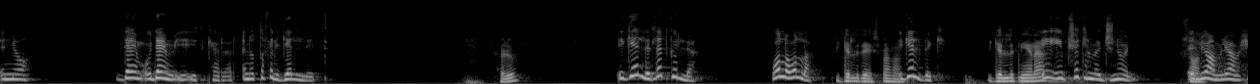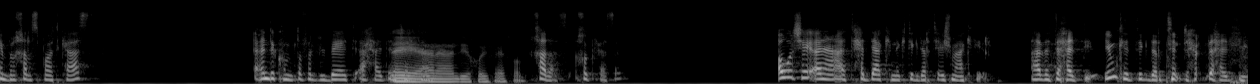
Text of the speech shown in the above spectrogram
إنه دايم ودايم يتكرر إنه الطفل يقلد. حلو. يقلد لا تقول له. والله والله. يقلد إيش؟ ما فهمت. يقلدك. يقلدني أنا؟ إي بشكل مجنون. شلون؟ اليوم اليوم الحين بنخلص بودكاست. عندكم طفل في البيت أحد؟ أنت تهتم- أنا عندي أخوي فيصل. خلاص أخوك فيصل. أول شيء أنا أتحداك إنك تقدر تعيش معه كثير هذا تحدي يمكن تقدر تنجح بتحدي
